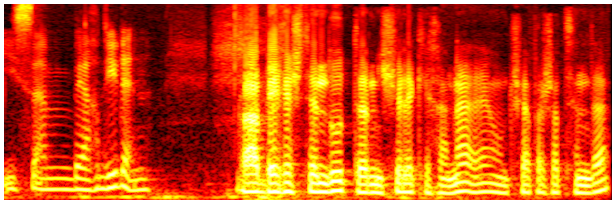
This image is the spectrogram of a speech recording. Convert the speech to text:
izan behar diren. Ba, Berresten dut uh, Michelek egana, eh, untsa pasatzen da.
